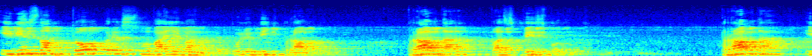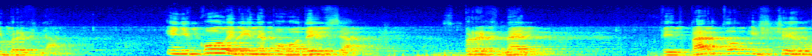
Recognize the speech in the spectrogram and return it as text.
І він знав добре слова Євангелія, полюбіть правду. Правда вас визволить. Правда і брехня. І ніколи він не погодився з брехнею. Відверто і щиро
